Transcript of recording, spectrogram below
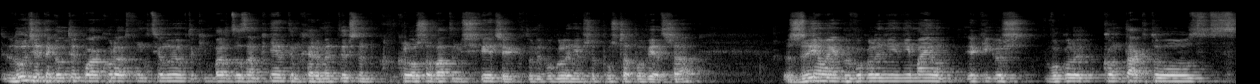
ludzie tego typu akurat funkcjonują w takim bardzo zamkniętym, hermetycznym, kloszowatym świecie, który w ogóle nie przepuszcza powietrza. Żyją jakby w ogóle nie, nie mają jakiegoś w ogóle kontaktu z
